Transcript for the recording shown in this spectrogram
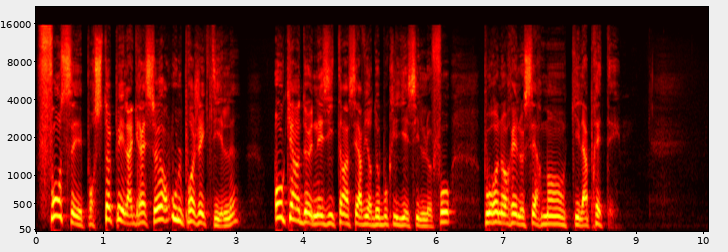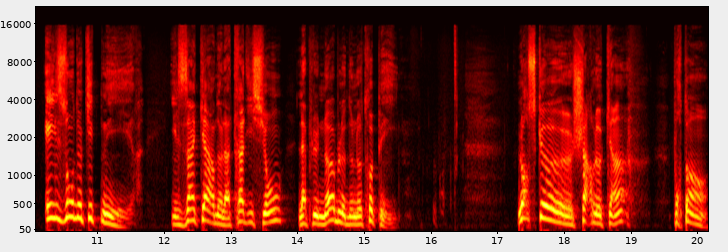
foncer pour stopper l'agresseur ou le projectile, aucun d'eux n'hésitant à servir de bouclier s'il le faut, pour honorer le serment qu'il a prêté. Et ils ont de qui tenir. Ils incarnent la tradition la plus noble de notre pays. Lorsque Charles Quint, pourtant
